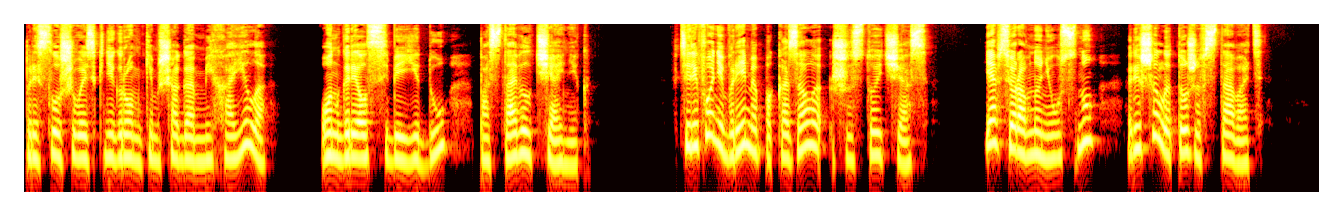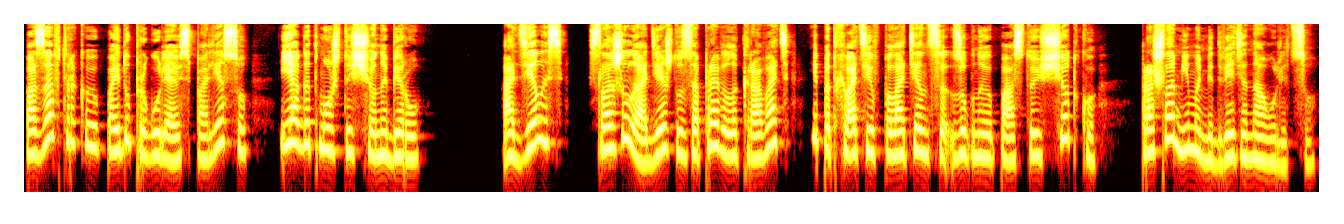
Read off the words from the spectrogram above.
прислушиваясь к негромким шагам Михаила, он грел себе еду, поставил чайник. В телефоне время показало шестой час. Я все равно не усну, решила тоже вставать. Позавтракаю, пойду прогуляюсь по лесу, ягод, может, еще наберу. Оделась, сложила одежду, заправила кровать и, подхватив полотенце, зубную пасту и щетку, прошла мимо медведя на улицу.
